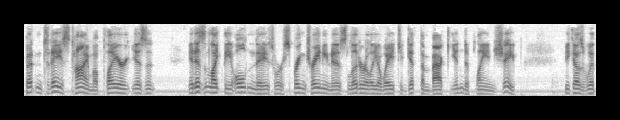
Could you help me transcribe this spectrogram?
but in today's time, a player isn't. It isn't like the olden days where spring training is literally a way to get them back into playing shape, because with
